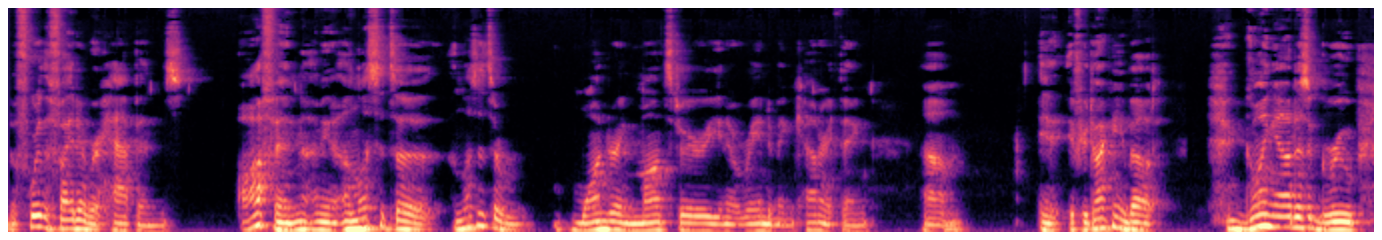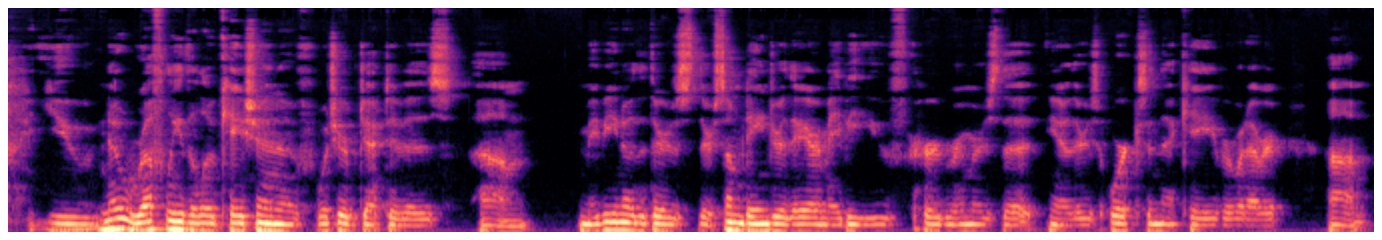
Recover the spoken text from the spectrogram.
before the fight ever happens. Often, I mean, unless it's a unless it's a wandering monster, you know, random encounter thing. Um, if you're talking about going out as a group, you know roughly the location of what your objective is. Um, maybe you know that there's there's some danger there. Maybe you've heard rumors that you know there's orcs in that cave or whatever, um,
